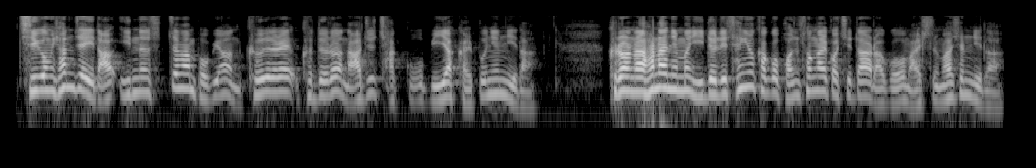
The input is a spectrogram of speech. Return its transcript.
지금 현재 나- 있는 숫자만 보면 그들의, 그들은 아주 작고 미약할 뿐입니다. 그러나 하나님은 이들이 생육하고 번성할 것이다라고 말씀하십니다.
